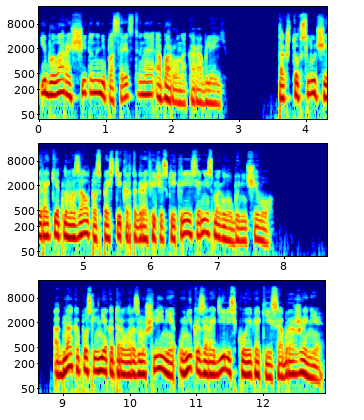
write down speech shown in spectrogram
и была рассчитана непосредственная оборона кораблей. Так что в случае ракетного залпа спасти картографический крейсер не смогло бы ничего. Однако после некоторого размышления у Ника зародились кое-какие соображения,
